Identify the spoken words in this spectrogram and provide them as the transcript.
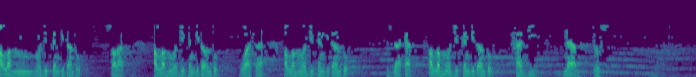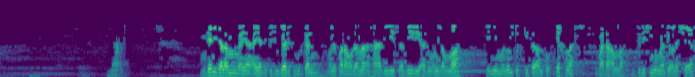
Allah mewajibkan kita untuk sholat. Allah mewajibkan kita untuk puasa. Allah mewajibkan kita untuk zakat. Allah mewajibkan kita untuk haji. Nah, terus. Nah. Kemudian di dalam ayat itu juga disebutkan oleh para ulama, hadhihi sabili ad'u ilallah, ini menuntut kita untuk ikhlas kepada Allah. Itu disinggung nanti oleh Syekh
